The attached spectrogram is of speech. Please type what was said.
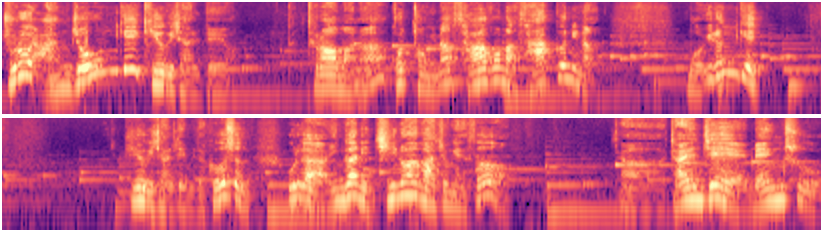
주로 안 좋은 게 기억이 잘 돼요. 트라우마나 고통이나 사고나 사건이나 뭐 이런 게 기억이 잘 됩니다. 그것은 우리가 인간이 진화 과정에서 아, 자연재해, 맹수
